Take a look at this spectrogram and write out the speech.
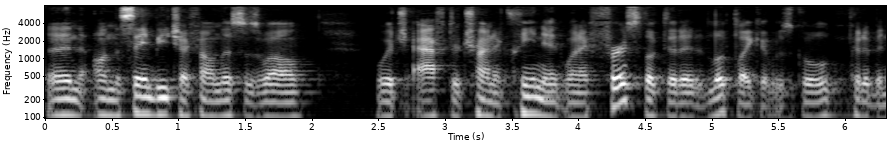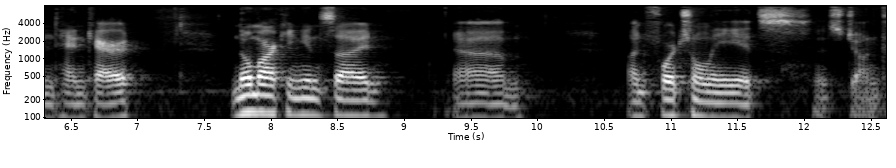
And on the same beach, I found this as well, which after trying to clean it, when I first looked at it, it looked like it was gold. Could have been 10 carat. No marking inside. Um, unfortunately, it's it's junk.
